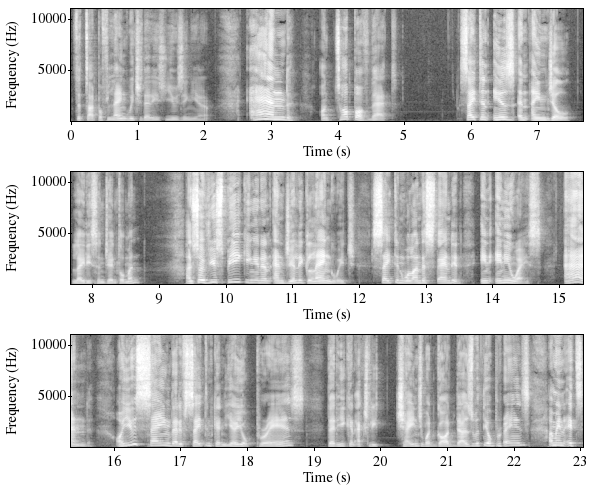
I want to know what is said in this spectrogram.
It's the type of language that he's using here. And on top of that, Satan is an angel, ladies and gentlemen. And so if you're speaking in an angelic language, Satan will understand it in any ways. And are you saying that if Satan can hear your prayers, that he can actually change what God does with your prayers? I mean, it's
